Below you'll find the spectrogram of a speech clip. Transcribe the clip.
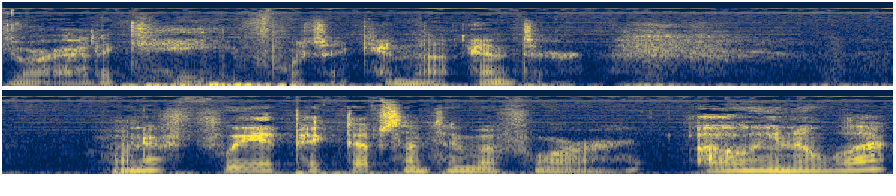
You are at a cave, which I cannot enter. I wonder if we had picked up something before. Oh, you know what?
